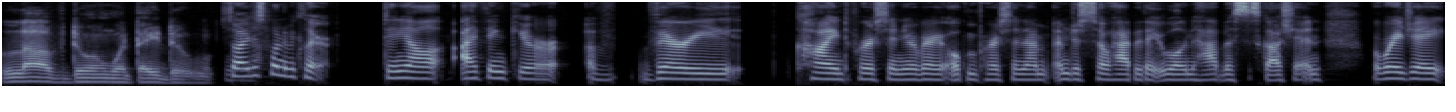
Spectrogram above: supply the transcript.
love doing what they do. So I just want to be clear. Daniielle, I think you're a very kind person. You're a very open person. I'm, I'm just so happy that you're willing to have this discussion. But Ray J,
